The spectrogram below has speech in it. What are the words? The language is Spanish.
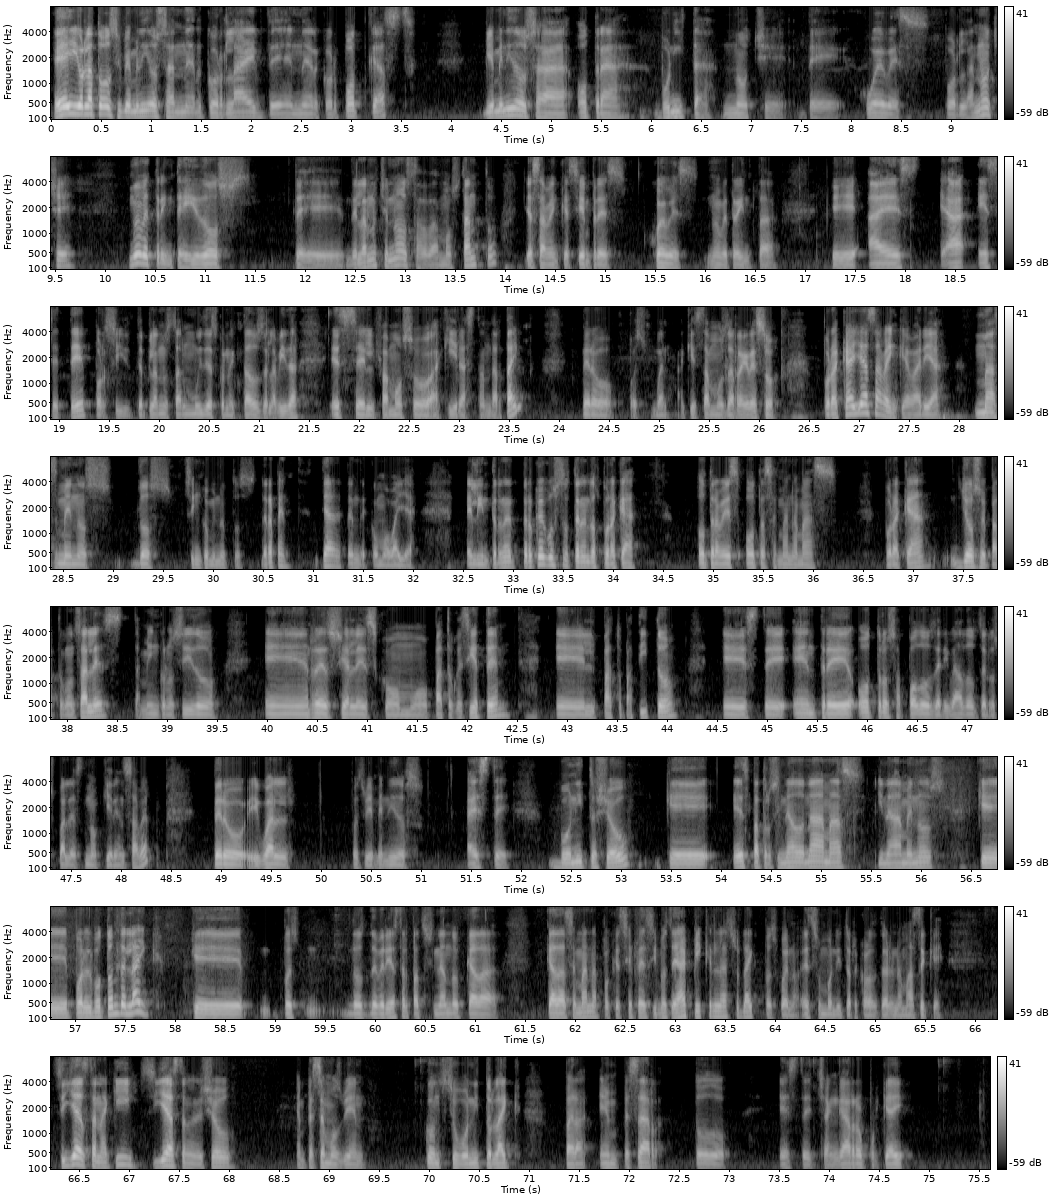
Hey, hola a todos y bienvenidos a Nerdcore Live de Nerdcore Podcast. Bienvenidos a otra bonita noche de jueves por la noche, 9.32 de, de la noche. No nos tardamos tanto, ya saben que siempre es jueves 9.30 eh, AST, por si de plano están muy desconectados de la vida, es el famoso Akira Standard Time. Pero pues bueno, aquí estamos de regreso por acá. Ya saben que varía más o menos dos, cinco minutos, de repente, ya depende cómo vaya el internet, pero qué gusto tenerlos por acá, otra vez, otra semana más por acá. Yo soy Pato González, también conocido en redes sociales como Pato G7, el Pato Patito, este, entre otros apodos derivados de los cuales no quieren saber, pero igual, pues bienvenidos a este bonito show que es patrocinado nada más y nada menos que por el botón de like que pues nos debería estar patrocinando cada, cada semana, porque siempre decimos de, ay, píquenle a su like, pues bueno, es un bonito recordatorio nada más de que si ya están aquí, si ya están en el show, empecemos bien con su bonito like para empezar todo este changarro, porque hay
